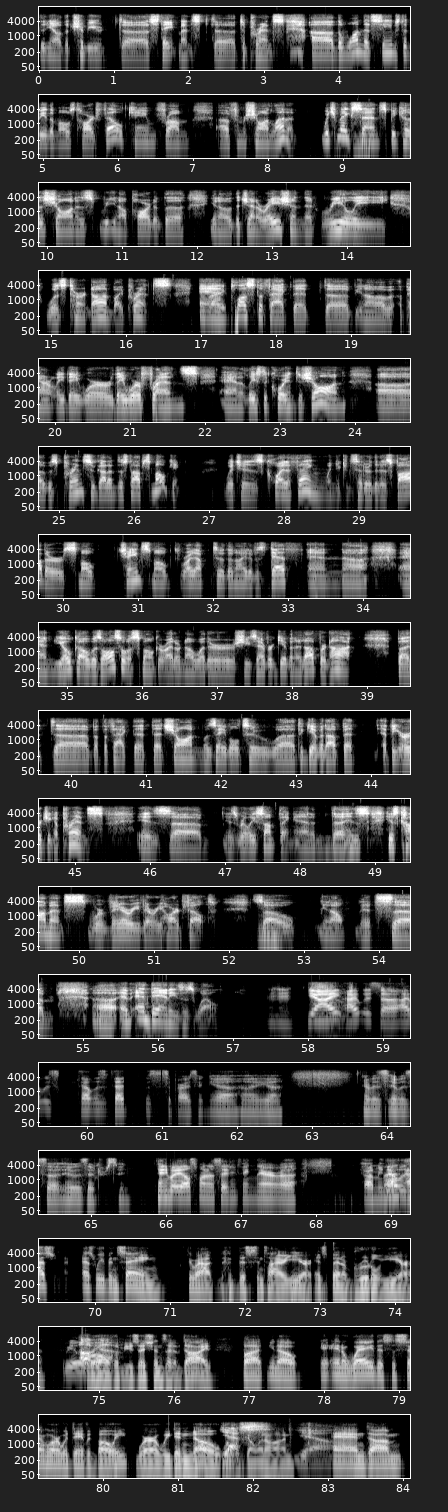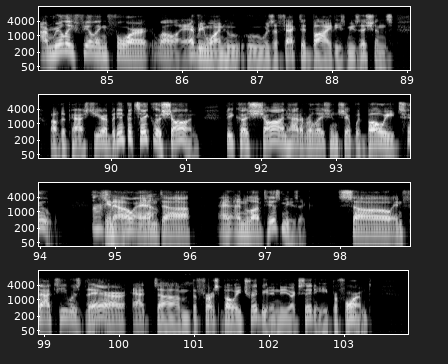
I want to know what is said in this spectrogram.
the you know the tribute uh, statements uh, to Prince. Uh, the one that seems to be the most heartfelt came from uh, from Sean Lennon. Which makes sense because Sean is, you know, part of the, you know, the generation that really was turned on by Prince, and Right. plus the fact that uh, you know apparently they were they were friends, and at least according to Sean, uh, it was Prince who got him to stop smoking, which is quite a thing when you consider that his father smoked chain smoked right up to the night of his death and uh, and Yoko was also a smoker I don't know whether she's ever given it up or not but uh, but the fact that that Sean was able to uh, to give it up at at the urging of Prince is uh, is really something, and uh, his his comments were very very heartfelt. So you know it's um, uh, and and Danny's as well. hmm Yeah, I, know. I was, uh, I was, that was, that was surprising. Yeah, I, uh, it was, it was, uh, it was interesting. Anybody else want to say anything there? Uh, I mean, that was, as as we've been saying throughout this entire year, it's been a brutal year Really. Oh, for yeah. all the musicians that have died. But you know, in, in a way, this is similar with David Bowie, where we didn't know what was going on. Yeah. And um, I'm really feeling for well everyone who who was affected by these musicians of the past year, but in particular Sean, because Sean had a relationship with Bowie too, you Mhm. know, Yeah. and uh, and and loved his music. So in fact, he was there at um, the first Bowie tribute in New York City. He performed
